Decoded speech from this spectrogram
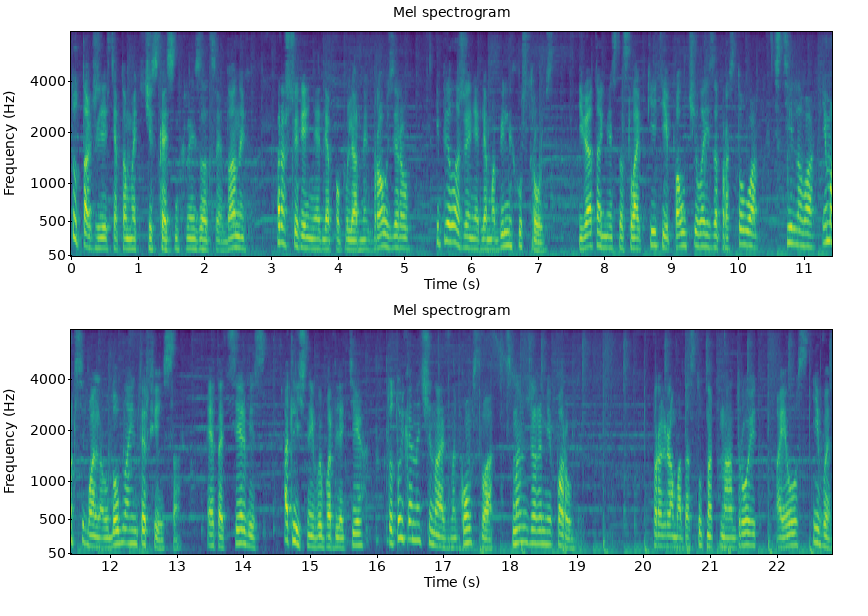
Тут также есть автоматическая синхронизация данных, расширение для популярных браузеров и приложение для мобильных устройств. Девятое место Slide Kitty получила из-за простого, стильного и максимально удобного интерфейса. Этот сервис – отличный выбор для тех, кто только начинает знакомство с менеджерами паролей. Программа доступна на Android, iOS и Web.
